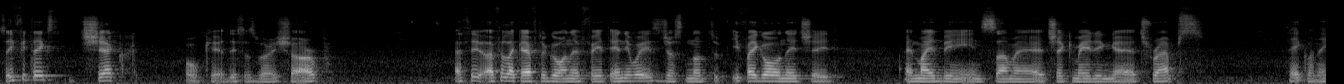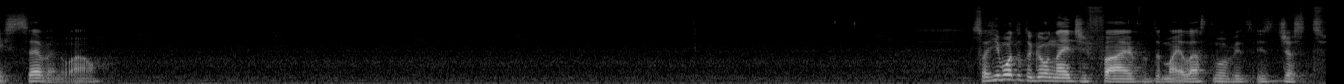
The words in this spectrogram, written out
So if he takes check, okay, this is very sharp. I think I feel like I have to go on f8 anyways, just not to. If I go on h8, I might be in some uh, checkmating uh, traps. Take on a7, wow. So he wanted to go knight g5. The, my last move is, is just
